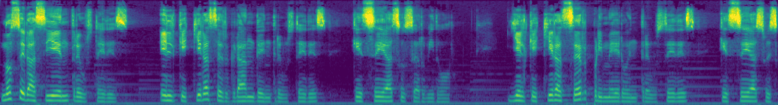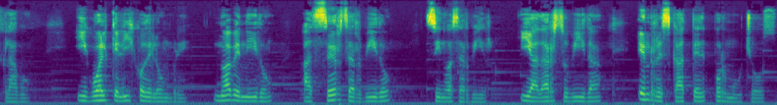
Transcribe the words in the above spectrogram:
No será así entre ustedes. El que quiera ser grande entre ustedes, que sea su servidor, y el que quiera ser primero entre ustedes, que sea su esclavo igual que el Hijo del Hombre, no ha venido a ser servido, sino a servir y a dar su vida en rescate por muchos.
